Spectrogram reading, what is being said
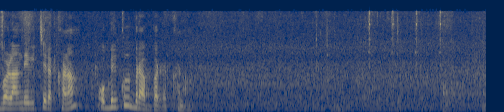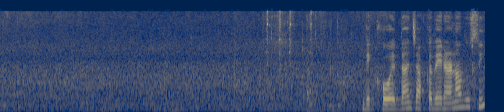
ਵਲਾਂ ਦੇ ਵਿੱਚ ਰੱਖਣਾ, ਉਹ ਬਿਲਕੁਲ ਬਰਾਬਰ ਰੱਖਣਾ। ਦੇਖੋ ਇਦਾਂ ਚੱਕਦੇ ਰਹਿਣਾ ਤੁਸੀਂ।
